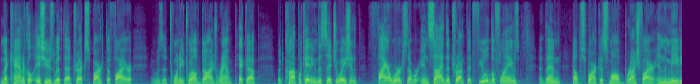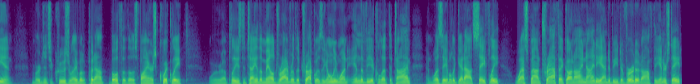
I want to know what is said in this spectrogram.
mechanical issues with that truck sparked the fire. It was a 2012 Dodge Ram pickup, but complicating the situation, fireworks that were inside the truck that fueled the flames and then helped spark a small brush fire in the median. Emergency crews were able to put out both of those fires quickly. We're uh, pleased to tell you the male driver of the truck was the only one in the vehicle at the time and was able to get out safely. Westbound traffic on I-90 had to be diverted off the interstate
